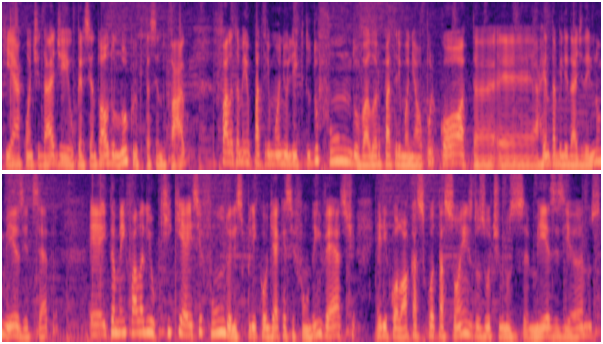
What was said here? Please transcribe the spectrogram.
que é a quantidade, o percentual do lucro que está sendo pago. Fala também o patrimônio líquido do fundo, o valor patrimonial por cota, é, a rentabilidade dele no mês, etc. É, e também fala ali o que, que é esse fundo, ele explica onde é que esse fundo investe, ele coloca as cotações dos últimos meses e anos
